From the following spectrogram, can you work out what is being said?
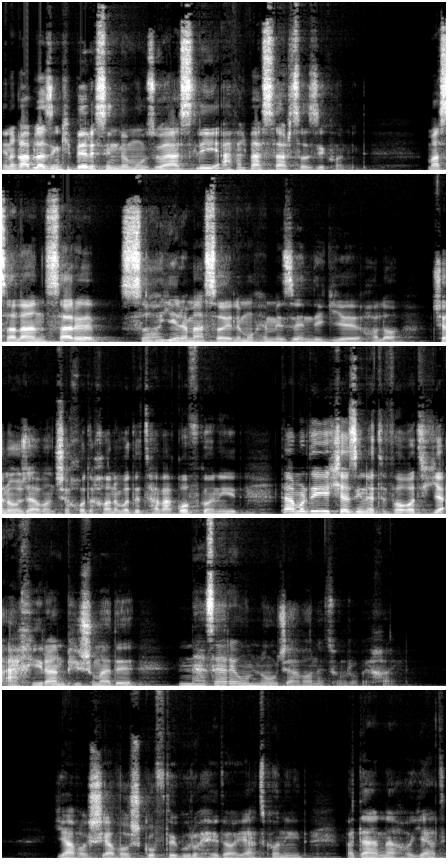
یعنی قبل از اینکه برسین به موضوع اصلی اول بسترسازی کنید. مثلا سر سایر مسائل مهم زندگی حالا چه نوجوان چه خود خانواده توقف کنید. در مورد یکی از این اتفاقاتی که اخیرا پیش اومده نظر اون نوجوانتون رو بخواین. یواش یواش گفتگو رو هدایت کنید و در نهایت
